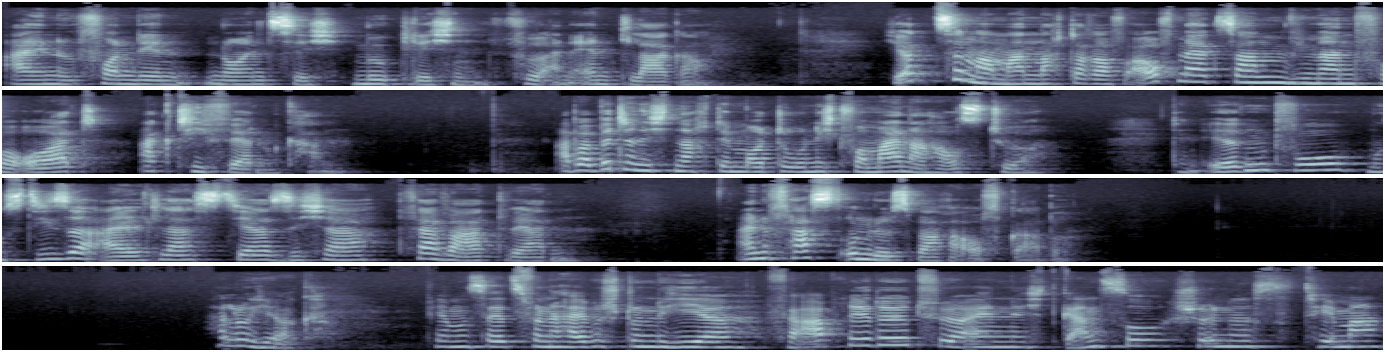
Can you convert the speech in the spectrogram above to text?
eine von den 90 möglichen für ein Endlager. Jörg Zimmermann macht darauf aufmerksam, wie man vor Ort aktiv werden kann. Aber bitte nicht nach dem Motto nicht vor meiner Haustür. Denn irgendwo muss diese Altlast ja sicher verwahrt werden. Eine fast unlösbare Aufgabe. Hallo Jörg. Wir haben uns jetzt für eine halbe Stunde hier verabredet für ein nicht ganz so schönes Thema.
